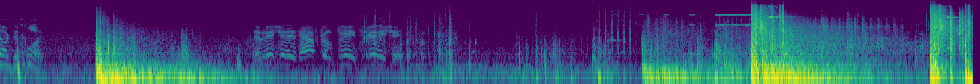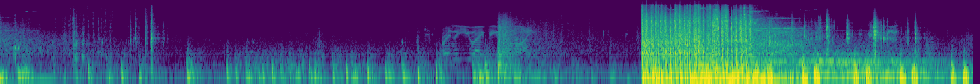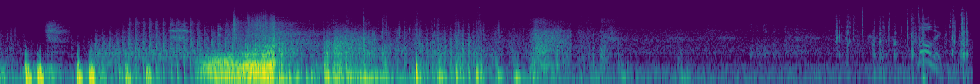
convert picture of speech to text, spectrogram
Radar deployed. The mission is half complete. Finish it. building.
